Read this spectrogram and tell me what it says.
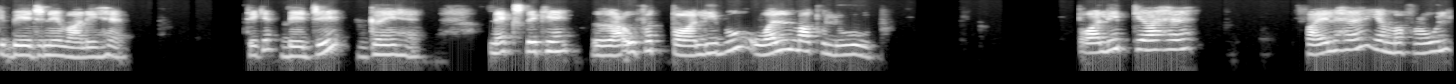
कि भेजने वाले हैं। ठीक है? भेजे गए हैं। नेक्स्ट देखें। राउफत तालिबु वल मतलूब। तालिब क्या है? फ़ाइल है या मफरूल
